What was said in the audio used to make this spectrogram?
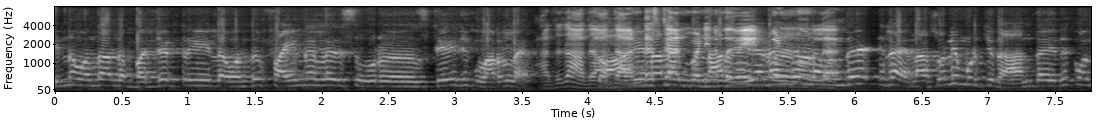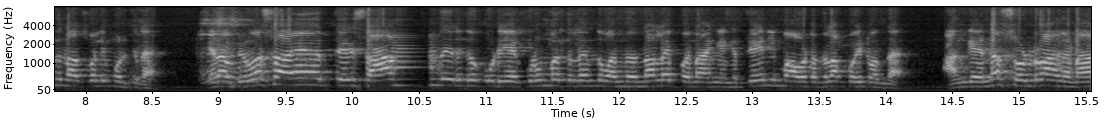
இன்னும் வந்து அந்த பட்ஜெட்ரியில வந்து ஃபைனலைஸ் ஒரு ஸ்டேஜுக்கு வரல. வந்து இல்ல நான் சொல்லி முடிச்சிடறேன் அந்த இதுக்கு வந்து நான் சொல்லி முடிச்சிடறேன் ஏன்னா விவசாயத்தை சார்ந்து இருக்கக்கூடிய குடும்பத்துல இருந்து வந்ததுனால இப்ப நாங்க எங்க தேனி மாவட்டத்துல போயிட்டு வந்தேன். அங்க என்ன சொல்றாங்கன்னா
